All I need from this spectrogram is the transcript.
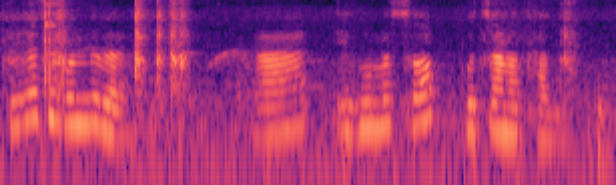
ঠিক আছে বন্ধুরা? আর এগুলো সব কুচানো থাকবে।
